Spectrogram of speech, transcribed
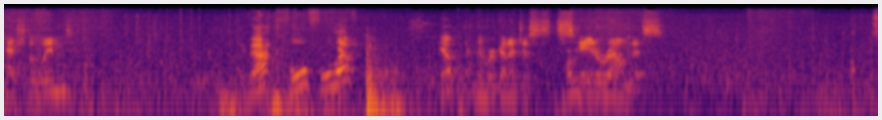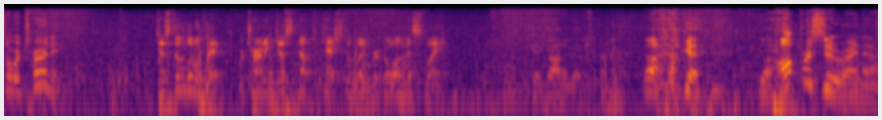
catch the wind. Like that? Full, full Yep. left? Yep. And then we're gonna just Are we- skate around this. So we're turning. Just a little bit. We're turning just enough to catch the wind. We're going this way. Okay, got it, got it. Oh, okay. The hot pursuit right now.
